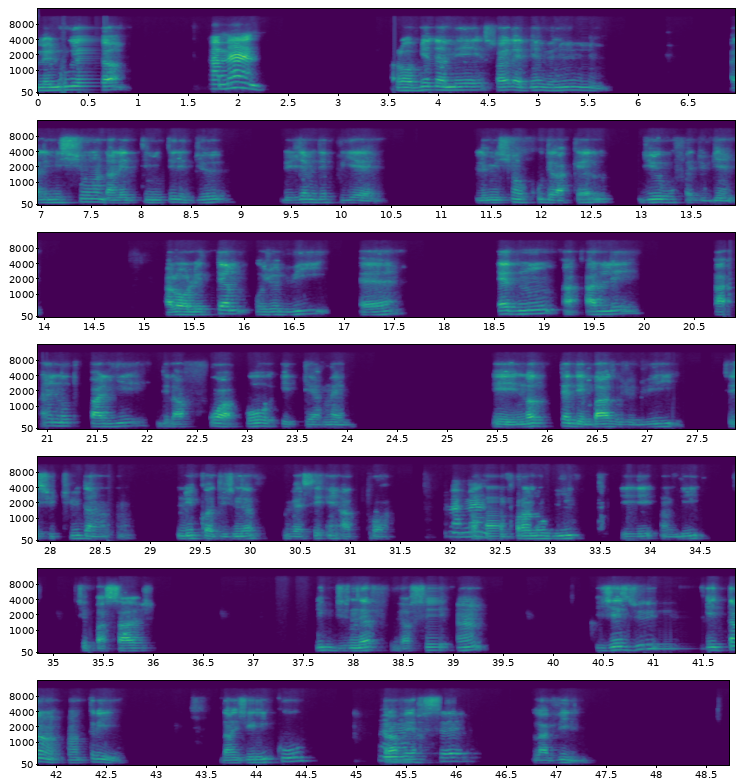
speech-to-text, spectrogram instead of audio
Alléluia. Amen. Alors, bien-aimés, soyez les bienvenus à l'émission Dans l'intimité de Dieu, de J'aime des prières, l'émission au cours de laquelle Dieu vous fait du bien. Alors, le thème aujourd'hui est Aide-nous à aller à un autre palier de la foi au éternel. Et notre tête de base aujourd'hui se situe dans Luc 19, verset 1 à 3. Amen. Donc, on prend nos Bibles et on lit ce passage. Luc 19, verset 1. Jésus étant entré dans Jéricho, traversait la ville.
